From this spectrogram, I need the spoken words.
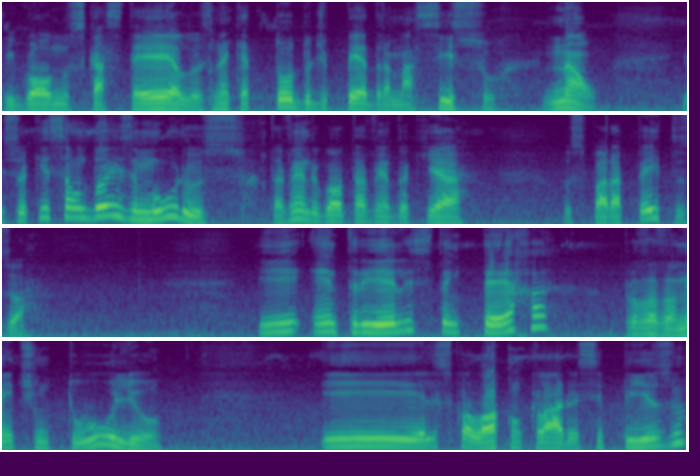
igual nos castelos, né? Que é todo de pedra maciço. Não. Isso aqui são dois muros, tá vendo? Igual tá vendo aqui a, os parapeitos, ó. E entre eles tem terra, provavelmente entulho, e eles colocam, claro, esse piso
